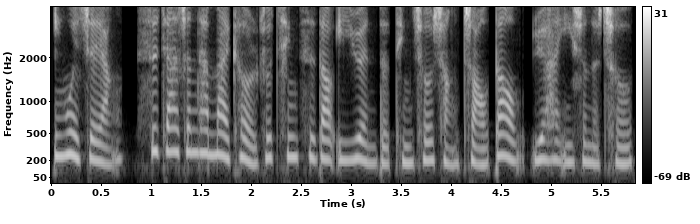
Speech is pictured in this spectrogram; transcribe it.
因为这样，私家侦探迈克尔就亲自到医院的停车场找到约翰医生的车，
